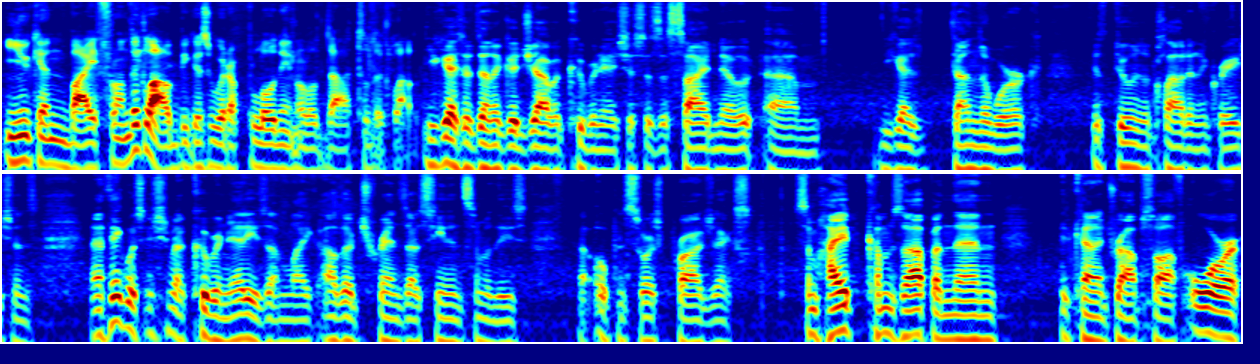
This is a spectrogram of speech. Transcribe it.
you can buy from the cloud because we're uploading all of that to the cloud. You guys have done a good job with Kubernetes, just as a side note. Um, you guys done the work, just doing the cloud integrations. And I think what's interesting about Kubernetes, unlike other trends I've seen in some of these uh, open source projects, some hype comes up and then it kind of drops off, or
